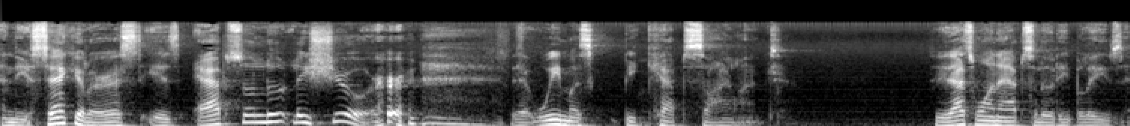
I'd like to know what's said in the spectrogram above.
And the secularist is absolutely sure that we must be kept silent. See, that's one absolute he believes in.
